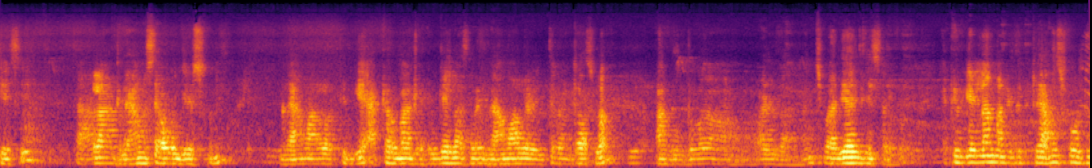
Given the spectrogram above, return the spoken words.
చేసి చాలా గ్రామ సేవలు చేసుకుని గ్రామాల్లో తిరిగి అక్కడ మాకు ఎక్కడికి వెళ్ళి అసలు గ్రామాల్లో వెళ్తే వెంకటాసులో మాకు వాళ్ళు మంచి మర్యాద చేశారు. ఎక్కడికి వెళ్ళినా మనకి ట్రాన్స్పోర్ట్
